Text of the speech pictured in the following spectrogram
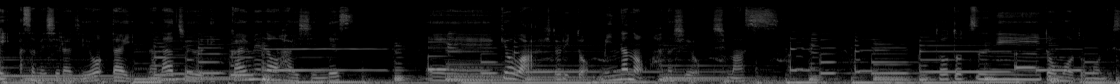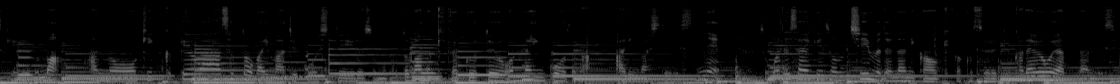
はい朝飯ラジオ第71回目の配信です、えー、今日は一人とみんなの話をします唐突にと思うと思うんですけれどまあ、あのきっかけは佐藤が今受講しているその言葉の企画というオンライン講座がありましてですねそこで最近そのチームで何かを企画するという課題をやったんですよ。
